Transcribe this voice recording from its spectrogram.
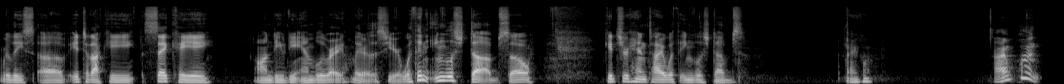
release of Itadaki Seikei on DVD and Blu-ray later this year with an English dub. So get your hentai with English dubs. There you go. I want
